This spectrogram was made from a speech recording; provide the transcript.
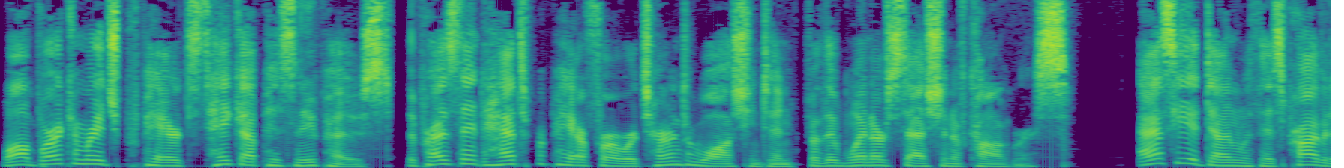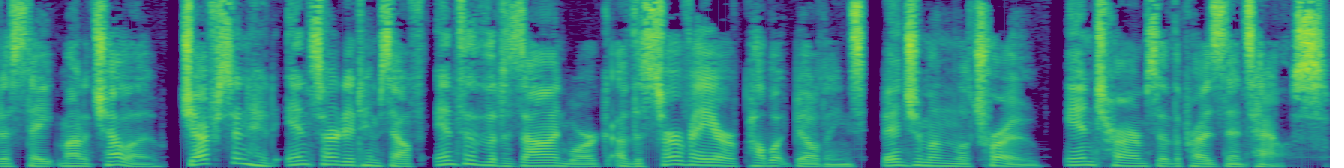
While Breckinridge prepared to take up his new post, the president had to prepare for a return to Washington for the winter session of Congress. As he had done with his private estate, Monticello, Jefferson had inserted himself into the design work of the surveyor of public buildings, Benjamin Latrobe, in terms of the president's house.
